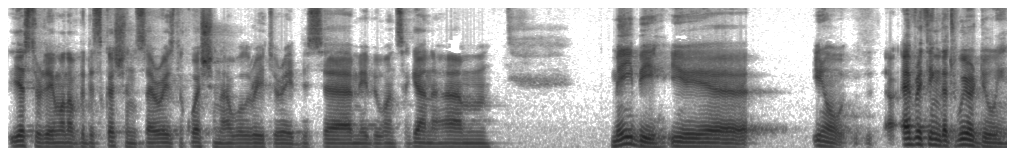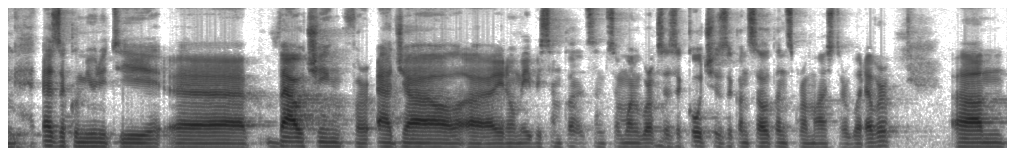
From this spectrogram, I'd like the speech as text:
yesterday in one of the discussions i raised the question i will reiterate this uh, maybe once again um, maybe uh, you know everything that we're doing as a community uh, vouching for agile uh, you know maybe some, some someone works as a coach as a consultant scrum master whatever. Um,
